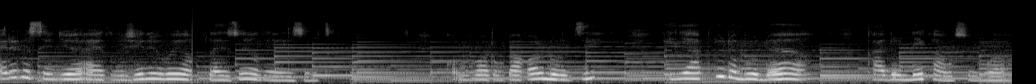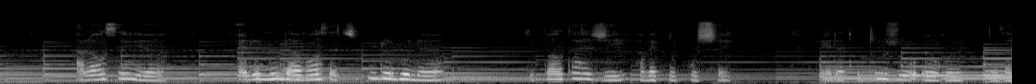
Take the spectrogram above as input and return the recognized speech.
Aidez-nous, Seigneur, à être généreux les uns envers les autres. Comme votre parole nous dit, il n'y a plus de bonheur qu'à donner qu'à recevoir. Alors, Seigneur, aide-nous d'avoir cette soupe de bonheur, de partager avec nos prochains et d'être toujours heureux dans ta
